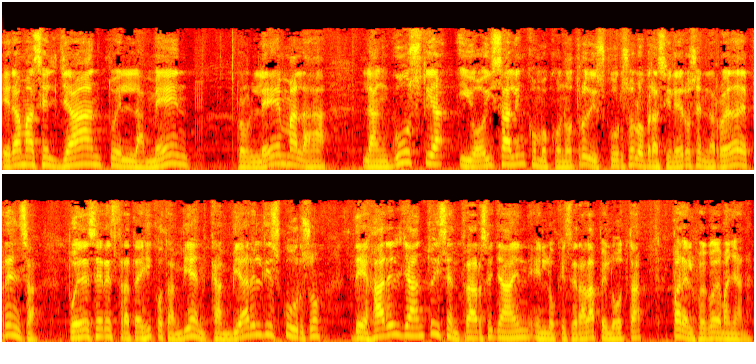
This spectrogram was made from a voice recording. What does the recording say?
era más el llanto, el lamento, el problema, la, la angustia, y hoy salen como con otro discurso los brasileros en la rueda de prensa. Puede ser estratégico también, cambiar el discurso, dejar el llanto y centrarse ya en, en lo que será la pelota para el juego de mañana.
